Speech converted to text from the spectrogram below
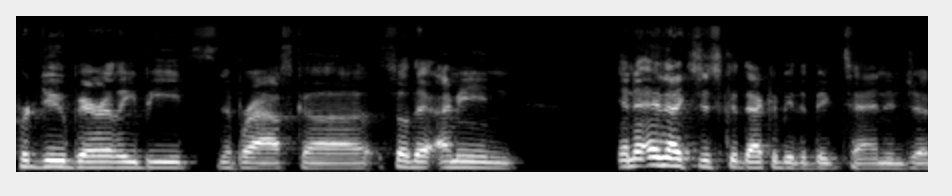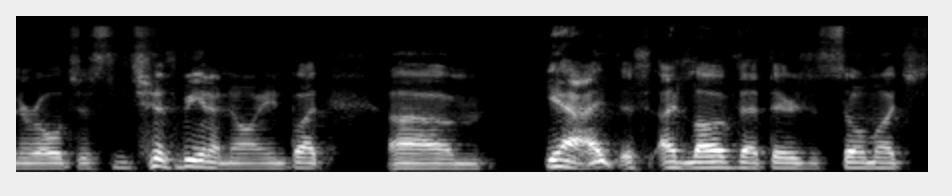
Purdue barely beats Nebraska, so that I mean, and and that just could that could be the Big Ten in general, just just being annoying. But um, yeah, I just I love that there's just so much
